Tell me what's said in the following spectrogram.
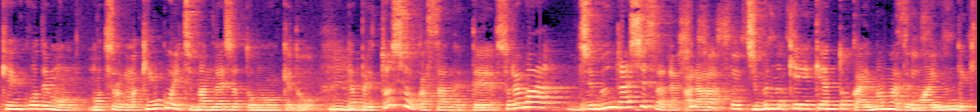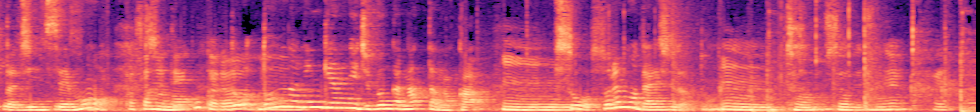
健康でももちろん、まあ、健康一番大事だと思うけど、ん。やっぱり年を重ねてそれは自分らしさだから自分の経験とか今までの歩んできた人生も重ねていくから。どどんな人間に自分がなったのか、うん。そうそれも大事だと思う、うん。そうそうですね。はい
